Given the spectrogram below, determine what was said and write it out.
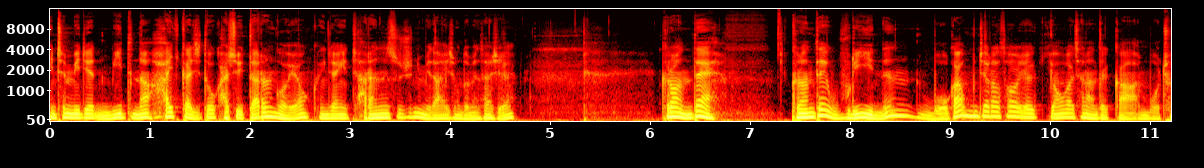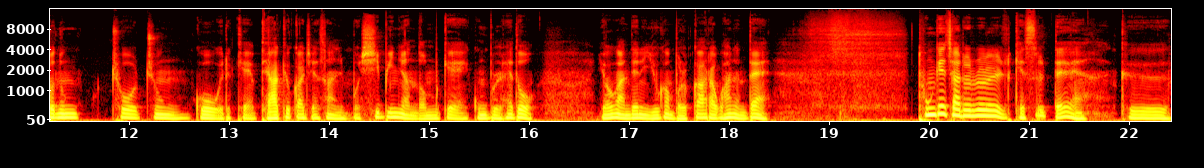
intermediate, mid나 high까지도 갈 수 있다는 거예요. 굉장히 잘하는 수준입니다. 이 정도면 사실. 그런데 그런데 우리는 뭐가 문제라서 영어가 잘 안 될까? 뭐 초등, 초, 중, 고 이렇게 대학교까지 해서 한 뭐 12년 넘게 공부를 해도 영어가 안 되는 이유가 뭘까라고 하는데 통계 자료를 이렇게 쓸 때 그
